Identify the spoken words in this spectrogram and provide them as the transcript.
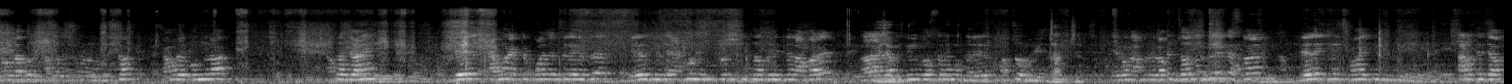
সংলাপের সভার উদ্দেশ্য। সংগ্রামী বন্ধুরা আপনারা জানেন যে এমন একটা পর্যায়ে চলে গেছে রেল যদি এখন সিদ্ধান্ত নিতে না পারে তাহলে আগামী দুই বছরের মধ্যে রেল অচল হয়ে যাবে। এবং আপনারা যত দূরের কাজ করেন রেলে কিন্তু সময় কিন্তু তাড়াতাড়ি যাওয়ার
